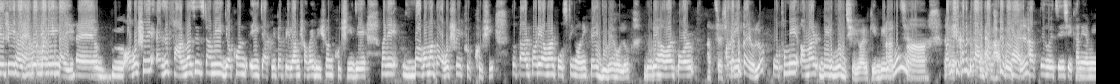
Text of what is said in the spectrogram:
যেতেই হয় হ্যাঁ, জীবন মানে তাই। অবশ্যই অ্যাজ এ ফার্মাসিস্ট আমি যখন এই চাকরিটা পেলাম সবাই ভীষণ খুশি যে মানে বাবা মা তো অবশ্যই খুব খুশি। তো তারপরে আমার পোস্টিং অনেকটাই দূরে হলো। দূরে হওয়ার পর আচ্ছা সেটা কোথায় হলো? প্রথমে আমার বীরভূম ছিল আর কি। বীরভূম আচ্ছা। মানে সেখানে তোমাকে রামপুরহাট। থাকতে হয়েছে? হ্যাঁ, থাকতে হয়েছে। সেখানে আমি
